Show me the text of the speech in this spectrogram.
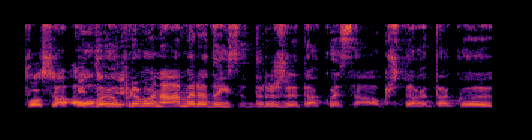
pa, pitanje... ovo je upravo namera da ih zadrže, tako je saopšta, tako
